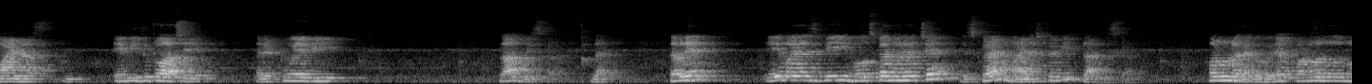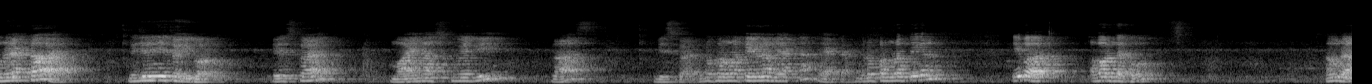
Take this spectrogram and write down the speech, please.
মাইনাস এ বি দুটো আছে, তাহলে two a b plus b square দেখো, তাহলে a minus b whole square মানে হচ্ছে square minus two b plus b square formula দেখো এটা ফর্মুলা মনে রাখতে হয়? নিজে নিজে তৈরি করো। A square minus two a b plus b square দুটো ফর্মুলা পেয়ে গেলাম একটা একটা। দুটো ফর্মুলা পেয়ে গেলাম। এবার আবার দেখো, আমরা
